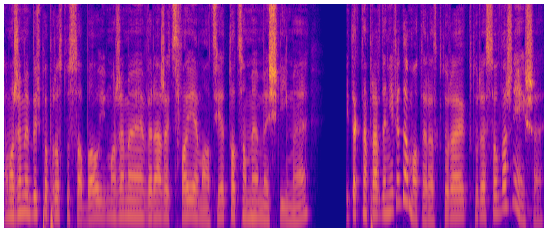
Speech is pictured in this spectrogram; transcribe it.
A możemy być po prostu sobą i możemy wyrażać swoje emocje, to co my myślimy, i tak naprawdę nie wiadomo teraz, które, które są ważniejsze.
